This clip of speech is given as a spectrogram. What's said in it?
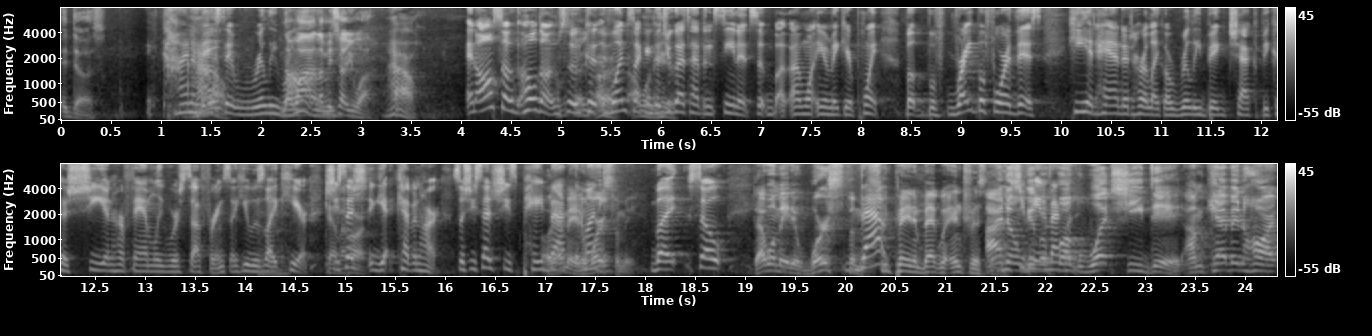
It does. It kind of makes it really wrong. Now, why? Let me tell you why. How? And also, hold on. So, tell you- 'cause- all right, one I second, wanna because you guys haven't seen it. So I want you to make your point. But bef- right before this, he had handed her like a really big check because she and her family were suffering. So he was like, "Here." she Mm-hmm. Kevin said, Hart. she, "Yeah, Kevin Hart." So she said she's paid Oh, that back made the it money. worse for me. But so That one made it worse for me. She paid him back with interest. I don't She give a fuck with- what she did. I'm Kevin Hart,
